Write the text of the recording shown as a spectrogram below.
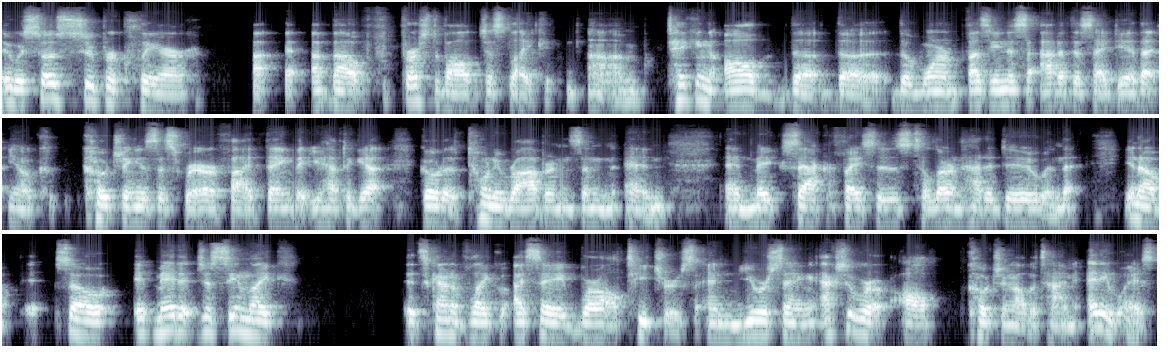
it was so super clear uh, about first of all just like um, taking all the the the warm fuzziness out of this idea that you know coaching is this rarefied thing that you have to get go to Tony Robbins and and and make sacrifices to learn how to do and that you know so it made it just seem like it's kind of like I say we're all teachers and you were saying actually we're all coaching all the time anyways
